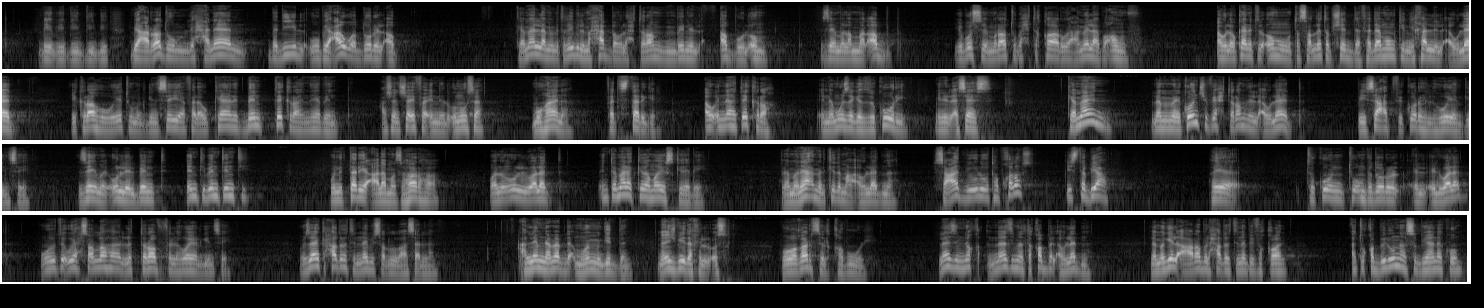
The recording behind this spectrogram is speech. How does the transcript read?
بي بي بي بي بيعرضهم لحنان بديل وبيعوض دور الأب. كمان لما بتغيب المحبة والاحترام من بين الأب والأم زي ما لما الأب يبص لمراته باحتقار ويعاملها بعنف أو لو كانت الأم متسلطة بشدة فده ممكن يخلي الأولاد يكرهوا هويتهم الجنسية فلو كانت بنت تكره إن هي بنت عشان شايفة إن الأنوثة مهانة فتسترجل أو إنها تكره النموذج الذكوري من الأساس. كمان لما ما يكونش في احترام للأولاد بيساعد في كره الهوية الجنسية. زي ما نقول للبنت أنت بنت أنت؟ ونتريق على مظهرها ولا نقول للولد أنت مالك كده مايص كده ليه؟ لما نعمل كده مع أولادنا ساعات بيقولوا طب خلاص يستبيعوا. هي تكون تقوم بدور ال- ال- الولد ويحصل لها الاضطراب في الهوية الجنسية. وذلك حضرة النبي صلى الله عليه وسلم علمنا مبدأ مهم جدا نعيش بيه داخل الأسرة وهو غرس القبول. لازم نق... لازم نتقبل أولادنا. لما جه الأعراب لحضرة النبي فقال أتقبلون صبيانكم؟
